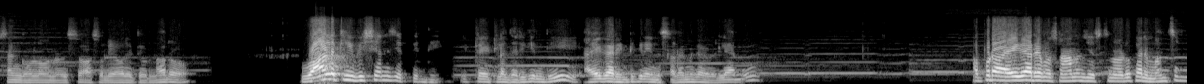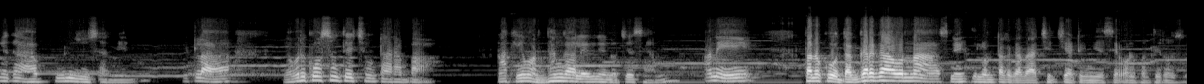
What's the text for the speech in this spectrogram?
సంఘంలో ఉన్న విశ్వాసులు ఎవరైతే ఉన్నారో వాళ్ళకి ఈ విషయాన్ని చెప్పింది. ఇట్లా ఇట్లా జరిగింది. అయ్యగారి ఇంటికి నేను సడన్గా వెళ్ళాను. అప్పుడు అయ్యగారు ఏమో స్నానం చేస్తున్నాడు కానీ మంచం మీద పూలు చూశాను నేను. ఇట్లా ఎవరి కోసం తెచ్చి ఉంటారబ్బా? నాకేం అర్థం కాలేదు నేను వచ్చేసాను అని తనకు దగ్గరగా ఉన్న స్నేహితులు ఉంటారు కదా చిట్ చాటింగ్ చేసేవాళ్ళు ప్రతిరోజు.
